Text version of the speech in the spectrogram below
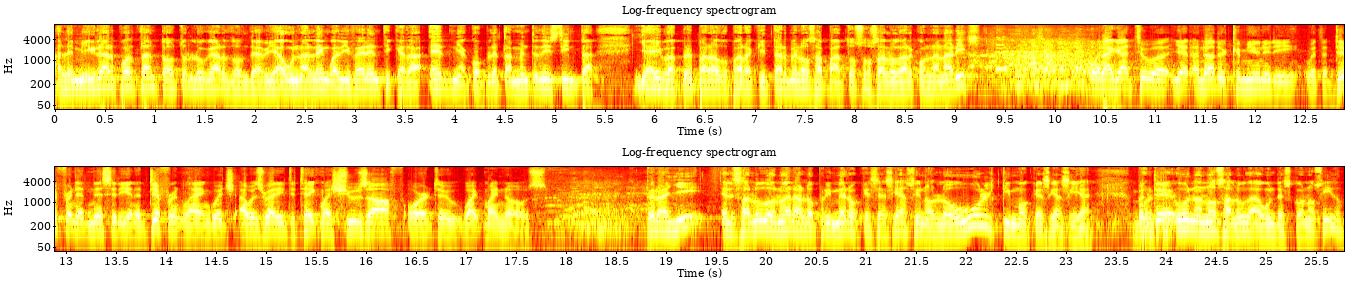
Al emigrar, por tanto, a otro lugar donde había una lengua diferente y que era etnia completamente distinta, ya iba preparado para quitarme los zapatos o saludar con la nariz. When I got to a, yet another community with a different ethnicity and a different language, I was ready to take my shoes off or to wipe my nose. Pero allí el saludo no era lo primero que se hacía, sino lo último que se hacía. Porque uno no saluda a un desconocido.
